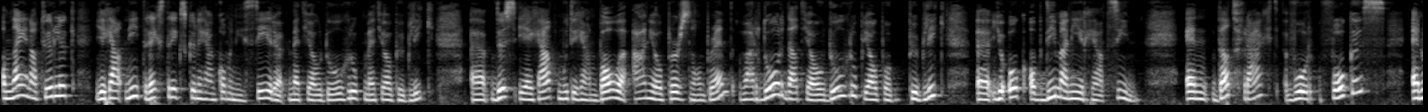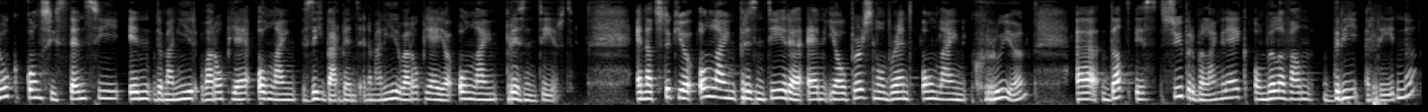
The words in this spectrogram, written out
Omdat je natuurlijk, je gaat niet rechtstreeks kunnen gaan communiceren met jouw doelgroep, met jouw publiek. Uh, dus je gaat moeten gaan bouwen aan jouw personal brand, waardoor dat jouw doelgroep, jouw publiek, uh, je ook op die manier gaat zien. En dat vraagt voor focus en ook consistentie in de manier waarop jij online zichtbaar bent en de manier waarop jij je online presenteert. En dat stukje online presenteren en jouw personal brand online groeien, uh, dat is super belangrijk omwille van drie redenen.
